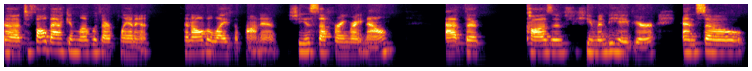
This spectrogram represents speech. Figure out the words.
uh, to fall back in love with our planet and all the life upon it. She is suffering right now at the cause of human behavior. And so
